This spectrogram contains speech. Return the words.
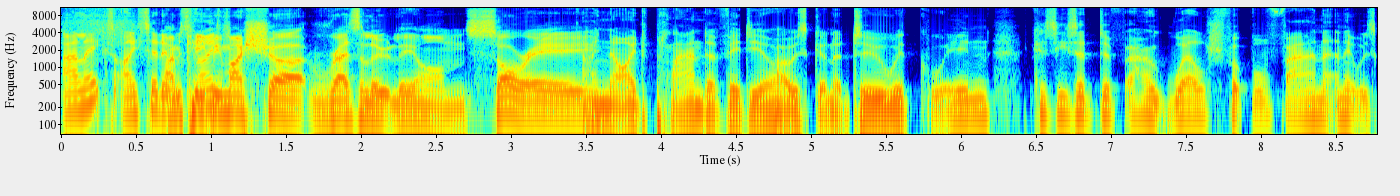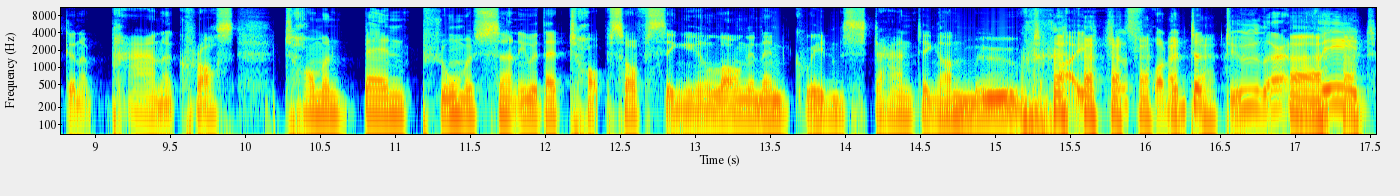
Alex, I said it I'm was keeping nice. my shirt resolutely on. Sorry. I know I'd planned a video I was going to do with Gwyn because he's a devout Welsh football fan, and it was going to pan across Tom and Ben, almost certainly with their tops off, singing along, and then Gwyn standing unmoved. I just wanted to do that vid.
